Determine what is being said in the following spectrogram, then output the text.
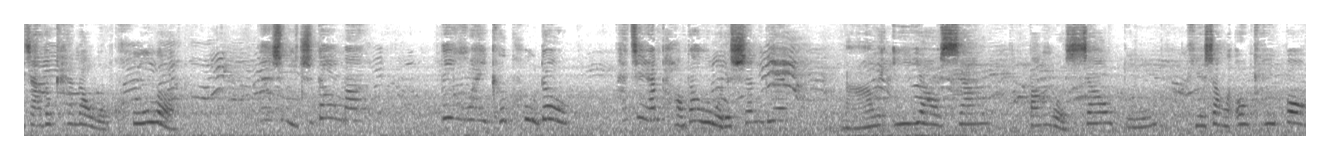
家都看到我哭了。但是你知道吗？另外一颗酷豆，它竟然跑到了我的身边，拿了医药箱帮我消毒，贴上了 OK 绷。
